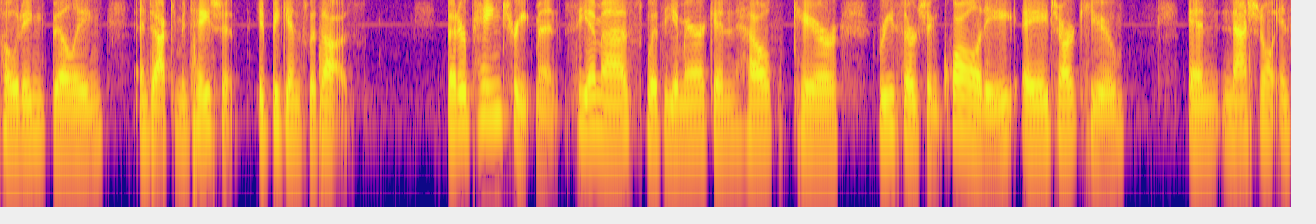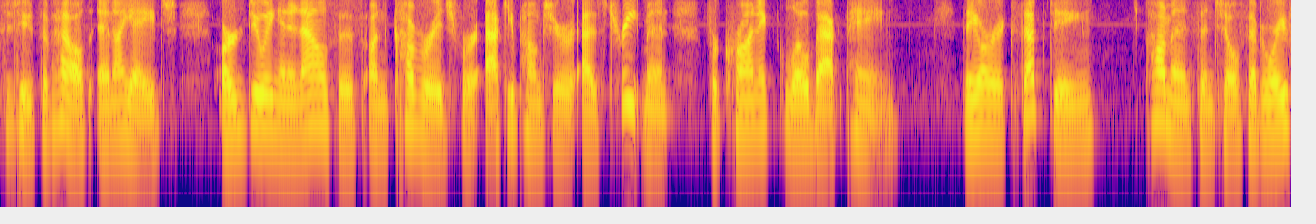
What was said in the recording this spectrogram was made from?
coding, billing, and documentation. It begins with us. Better pain treatment, CMS with the American Health Care Research and Quality, AHRQ, and National Institutes of Health, NIH, are doing an analysis on coverage for acupuncture as treatment for chronic low back pain. They are accepting comments until February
